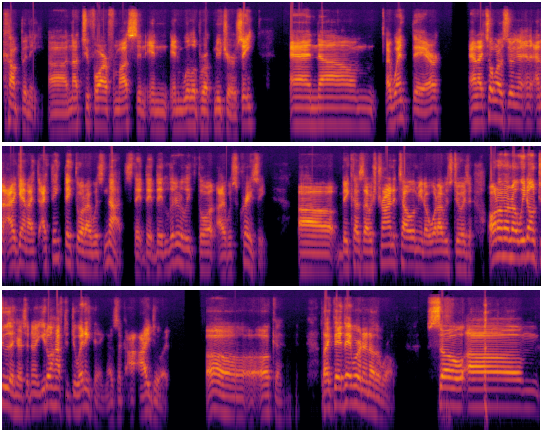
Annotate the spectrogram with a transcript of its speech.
Company, uh, not too far from us in in in Willowbrook, New Jersey, and um, I went there. And I told them I was doing, and, and again, I, I think they thought I was nuts. They, they they literally thought I was crazy uh, because I was trying to tell them, you know, what I was doing. I said, "Oh no, no, no, we don't do that here." Said, "No, you don't have to do anything." I was like, "I, I do it." Oh, okay. Like they, they were in another world. So um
